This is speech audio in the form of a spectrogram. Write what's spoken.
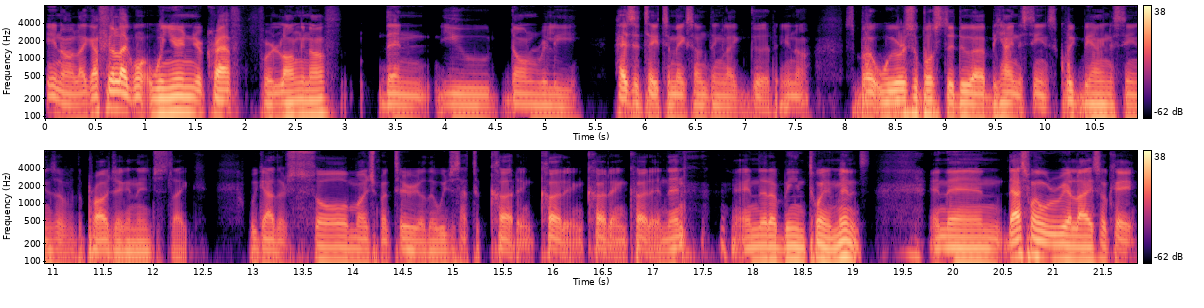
you know, like I feel like w- when you're in your craft for long enough, then you don't really hesitate to make something like good, you know. S- But we were supposed to do a behind the scenes, quick behind the scenes of the project, and then just like we gathered so much material that we just had to cut and cut and cut and cut, and then ended up being 20 minutes. And then that's when we realized, okay,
